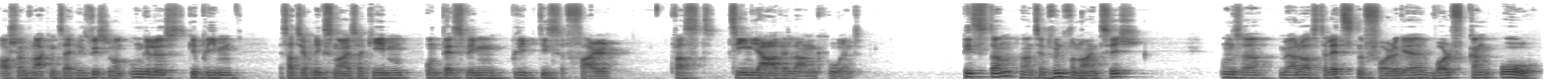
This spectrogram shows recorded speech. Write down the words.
Ausstellung von Aktenzeichen XY ungelöst geblieben. Es hat sich auch nichts Neues ergeben und deswegen blieb dieser Fall fast zehn Jahre lang ruhend. Bis dann 1995 unser Mörder aus der letzten Folge, Wolfgang O.,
